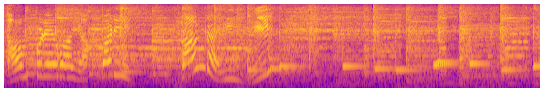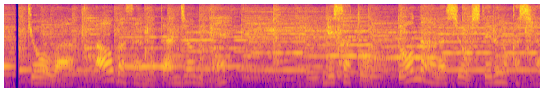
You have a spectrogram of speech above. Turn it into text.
タンプレはやっぱりパンがいい？今日は青葉さんの誕生日ねさとどんな話をしてるのかしら。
